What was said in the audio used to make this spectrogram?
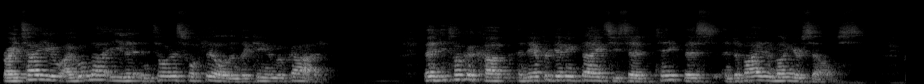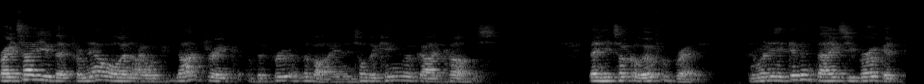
For I tell you, I will not eat it until it is fulfilled in the kingdom of God. Then he took a cup, and after giving thanks, he said, Take this and divide it among yourselves. For I tell you that from now on I will not drink of the fruit of the vine until the kingdom of God comes. Then he took a loaf of bread, and when he had given thanks, he broke it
